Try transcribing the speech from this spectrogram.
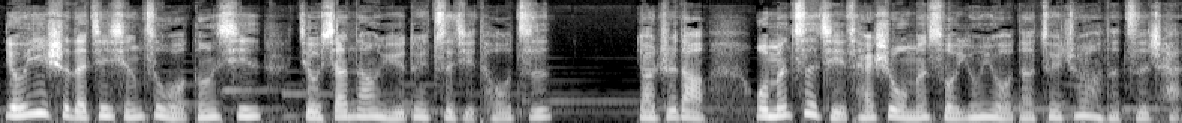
有意识的进行自我更新，就相当于对自己投资。要知道，我们自己才是我们所拥有的最重要的资产。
